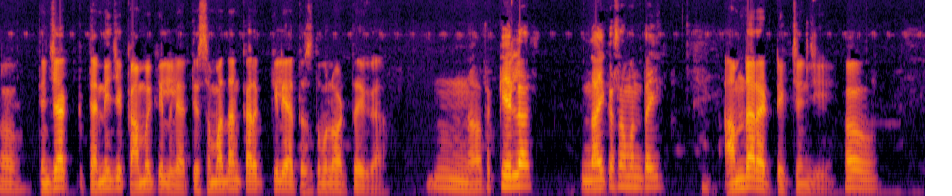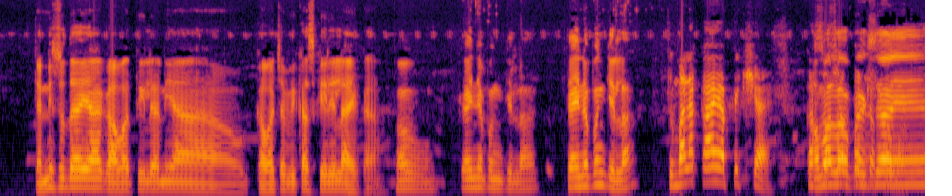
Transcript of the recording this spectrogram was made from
हो. त्यांच्या त्यांनी जे कामं केलेले आहेत ते समाधानकारक केले आहेत असं तुम्हाला वाटतंय का? हम्म, आता केला नाही कसं म्हणता येईल? आमदार आहेत टेकचंदजी. हो. त्यांनी सुद्धा या गावातील आणि या गावाचा विकास केलेला आहे का? हो त्याने पण केला. त्याने पण केला. तुम्हाला काय अपेक्षा आहे? कसं आम्हाला सरपंच अपेक्षा? आहे?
